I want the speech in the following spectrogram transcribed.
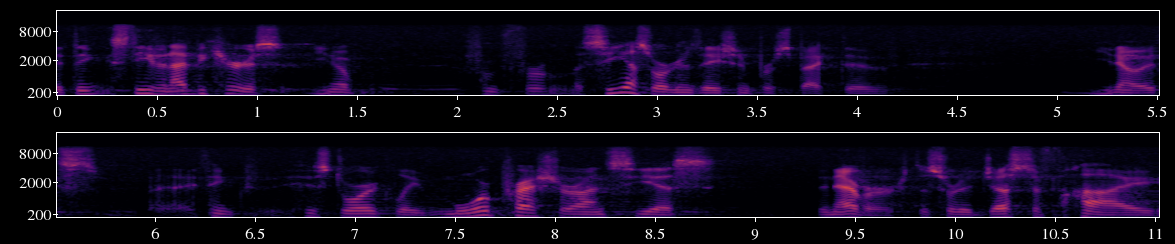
I think, Stephen, I'd be curious, you know, from, from a CS organization perspective, you know, it's, I think historically, more pressure on CS than ever to sort of justify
